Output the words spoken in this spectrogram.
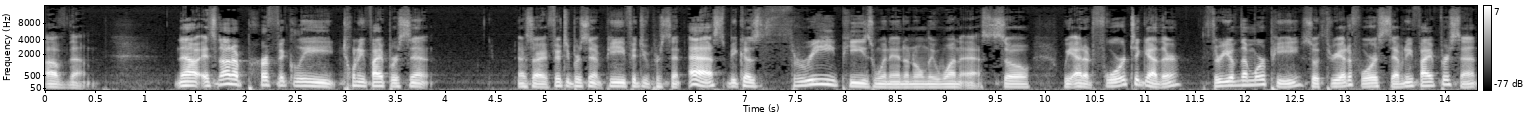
of them. Now, it's not a perfectly 25%, uh, sorry, 50% P, 50% S because three P's went in and only one S. So we added four together. Three of them were P, so three out of four is 75%.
